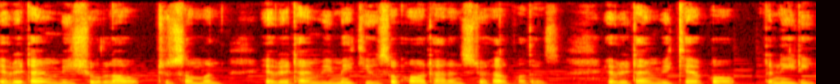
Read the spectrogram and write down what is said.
Every time we show love to someone, every time we make use of our talents to help others, every time we care for the needy,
